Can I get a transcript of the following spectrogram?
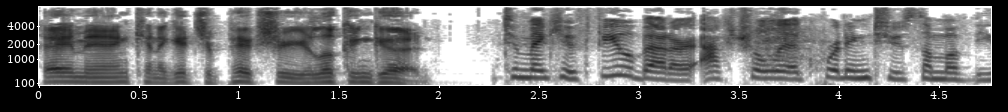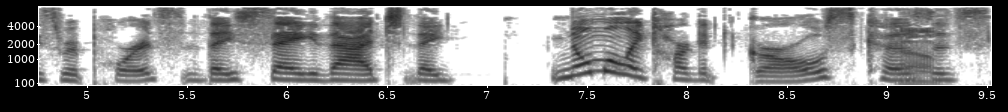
hey man, can I get your picture? You're looking good. to make you feel better, actually, according to some of these reports, they say that they normally target girls because Oh. it's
